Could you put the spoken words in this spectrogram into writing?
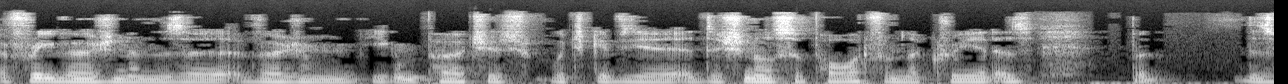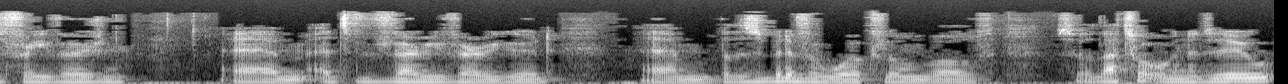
a, free version and there's a version you can purchase which gives you additional support from the creators but there's a free version. Um, it's very very good. Um, but there's a bit of a workflow involved. So that's what we're going to do.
